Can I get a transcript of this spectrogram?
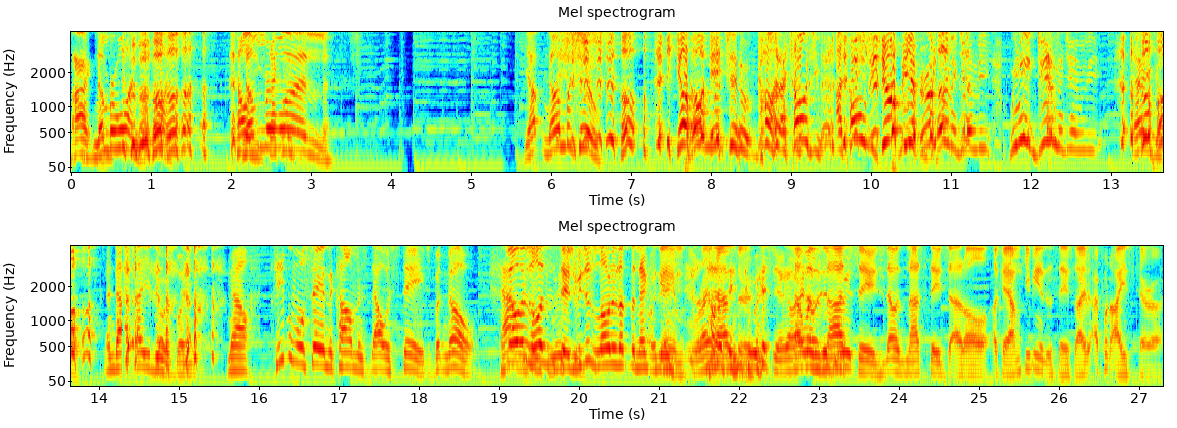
All right, number one. Done. Told you, Number one. Yep, number two. Yo, number wait. two. God, I told you. I told you. Yo, you're right. Damage Emvee. We need damage Emvee. There you go. And that's how you do it, buddy. Now, people will say in the comments that was staged, but no. That No, it wasn't staged. We just loaded up the next was game right that was after. intuition, That alright? That was was not intuition. staged. That was not staged at all. Okay, I'm keeping it the same. So I, I put Ice Tera.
